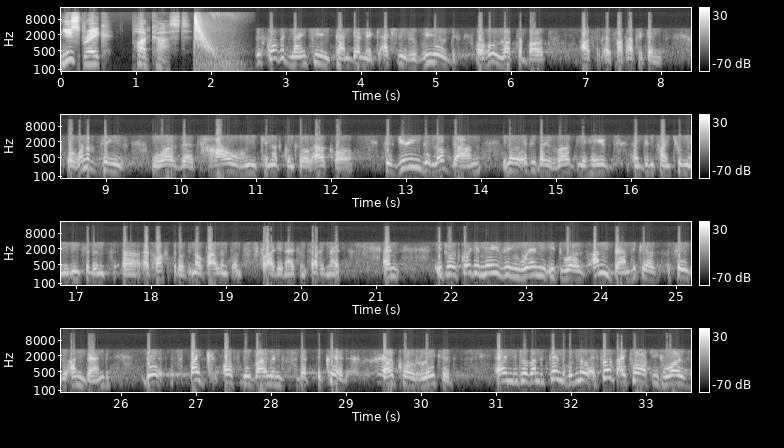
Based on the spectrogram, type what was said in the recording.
Newsbreak podcast. The COVID 19 pandemic actually revealed a whole lot about us as South Africans. Well, one of the things was that how we cannot control alcohol. Because during the lockdown, you know, everybody was well behaved and didn't find too many incidents uh, at hospitals, you know, violence on Friday nights and Saturday nights. And it was quite amazing when it was unbanned, liquor sales were unbanned, the spike of the violence that occurred, alcohol related. And it was understandable. You know, at first I thought it was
